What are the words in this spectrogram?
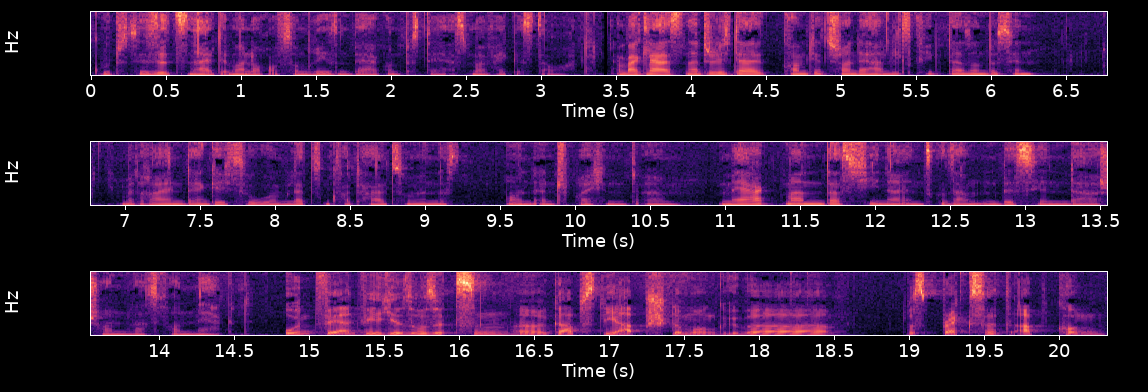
gut, sie sitzen halt immer noch auf so einem Riesenberg und bis der erstmal weg ist, dauert. Aber klar, ist natürlich, da kommt jetzt schon der Handelskrieg da so ein bisschen mit rein, denke ich, so im letzten Quartal zumindest. Und entsprechend ähm, merkt man, dass China insgesamt ein bisschen da schon was von merkt. Und während wir hier so sitzen, äh, gab es die Abstimmung über das Brexit-Abkommen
